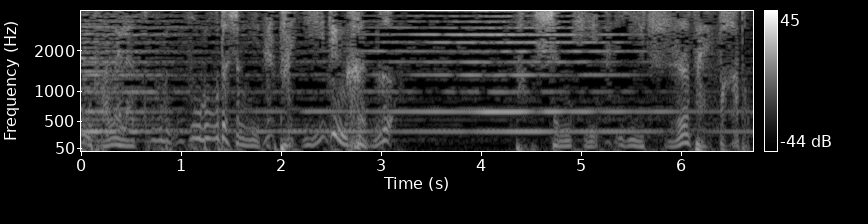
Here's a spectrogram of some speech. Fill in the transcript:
部传来了咕噜咕噜的声音。她一定很饿，她的身体一直在发抖。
